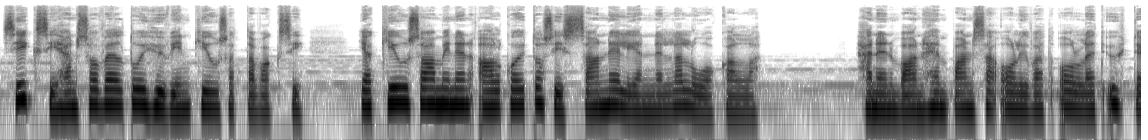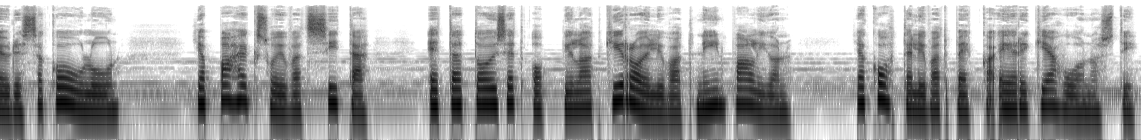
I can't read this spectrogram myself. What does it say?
Siksi hän soveltui hyvin kiusattavaksi ja kiusaaminen alkoi tosissaan neljännellä luokalla – hänen vanhempansa olivat olleet yhteydessä kouluun ja paheksuivat sitä, että toiset oppilaat kiroilivat niin paljon ja kohtelivat Pekka Eerikiä huonosti,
